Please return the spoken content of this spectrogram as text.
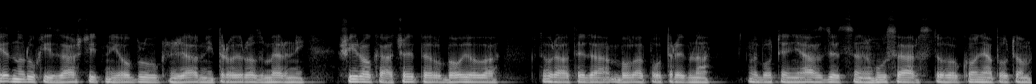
Jednoduchý záštitný oblúk, žiadny trojrozmerný, široká čepel bojová, ktorá teda bola potrebná, lebo ten jazdec, ten husár z toho konia potom,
